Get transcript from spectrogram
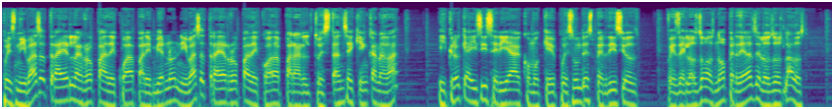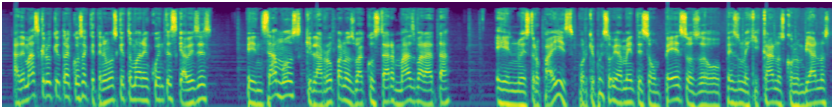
pues ni vas a traer la ropa adecuada para invierno, ni vas a traer ropa adecuada para tu estancia aquí en Canadá. Y creo que ahí sí sería como que pues un desperdicio pues de los dos, ¿no? Perderas de los dos lados. Además, creo que otra cosa que tenemos que tomar en cuenta es que a veces pensamos que la ropa nos va a costar más barata en nuestro país, porque pues obviamente son pesos o pesos mexicanos, colombianos,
